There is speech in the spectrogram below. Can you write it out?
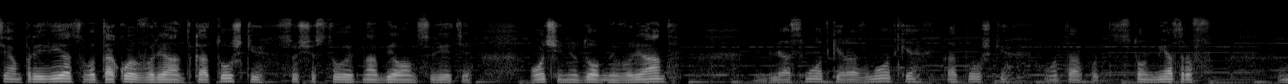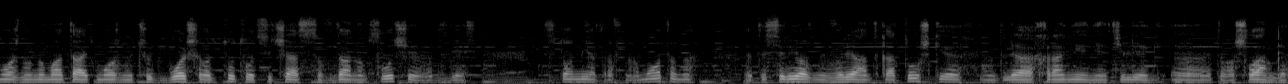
Всем привет! Вот такой вариант катушки существует на белом свете. Очень удобный вариант для смотки-размотки катушки. Вот так вот 100 метров можно намотать, можно чуть больше. Вот тут вот сейчас в данном случае, вот здесь 100 метров намотано. Это серьезный вариант катушки для хранения телеги, э, этого шланга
